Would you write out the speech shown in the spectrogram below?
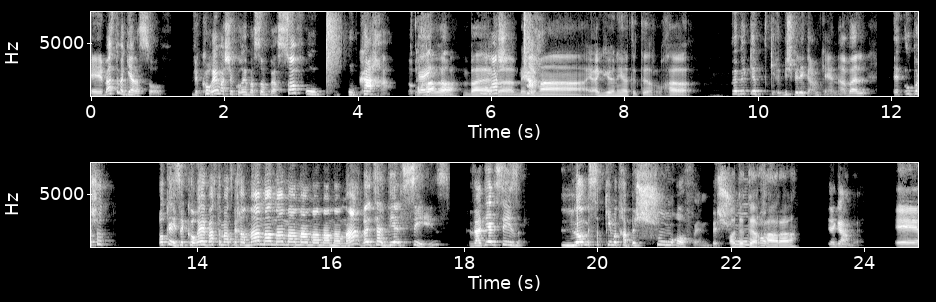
אה, ואז אתה מגיע לסוף וקורה מה שקורה בסוף והסוף הוא, הוא ככה אוקיי? הוא חרא, במילים ההגיוניות יותר, הוא חרא. בשבילי גם כן, אבל אה, הוא פשוט אוקיי זה קורה ואז אתה אומר לעצמך מה מה מה מה מה מה מה מה מה ואז יוצא ה-DLCs וה-DLCs לא מספקים אותך בשום אופן בשום עוד יותר אופן. חרא. לגמרי. אה,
